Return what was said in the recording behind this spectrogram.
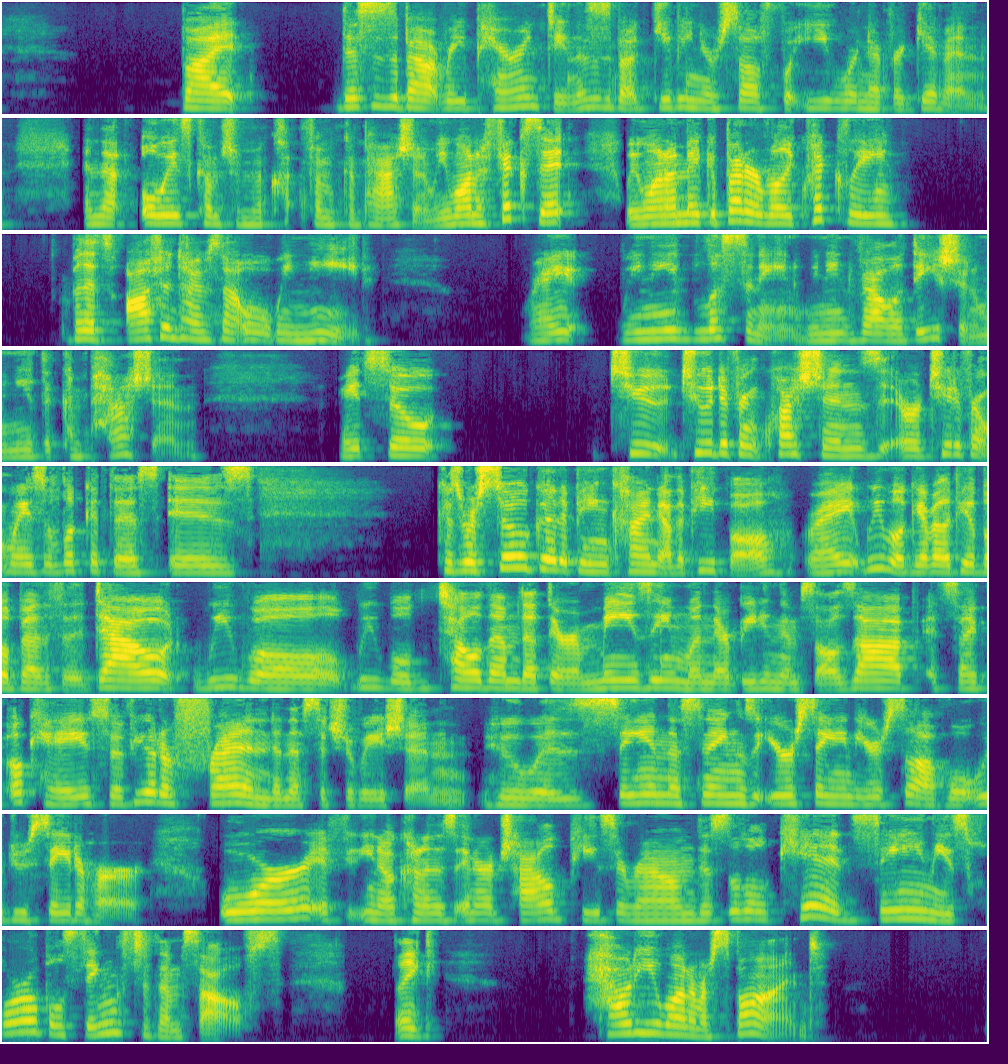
but this is about reparenting. This is about giving yourself what you were never given. And that always comes from, from compassion. We want to fix it, we want to make it better really quickly, but that's oftentimes not what we need, right? We need listening, we need validation, we need the compassion, right? So, two, two different questions or two different ways to look at this is because we're so good at being kind to other people right? We will give other people benefit of the doubt. We will we will tell them that they're amazing when they're beating themselves up. It's like okay so if you had a friend in this situation who was saying the things that you're saying to yourself what would you say to her? Or if you know kind of this inner child piece around this little kid saying these horrible things to themselves. Like how do you want to respond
